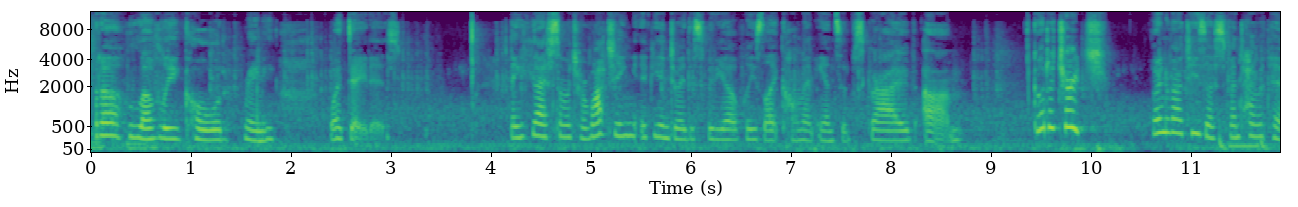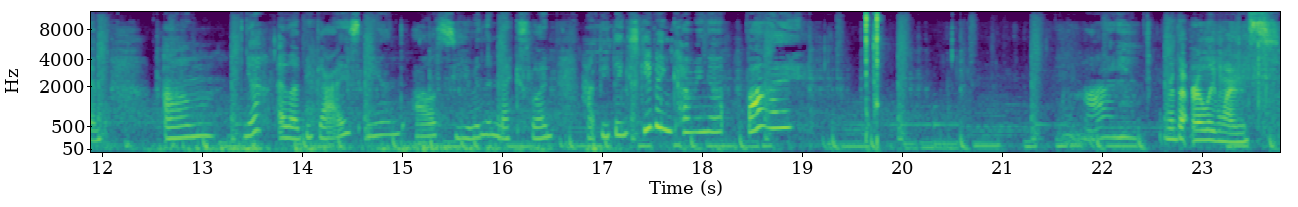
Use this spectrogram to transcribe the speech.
What a lovely, cold, rainy, what day it is. Thank you guys so much for watching. If you enjoyed this video, please like, comment, and subscribe. Um, go to church, learn about Jesus, spend time with him. Um, yeah, I love you guys, and I'll see you in the next one. Happy Thanksgiving coming up. Bye. Hi. We're the early ones.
